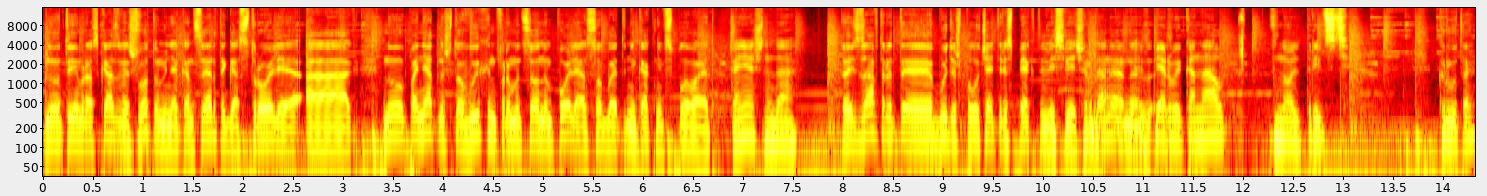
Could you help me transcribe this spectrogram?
ну, ты им рассказываешь, вот у меня концерты, гастроли, а, ну, понятно, что в их информационном поле особо это никак не всплывает. Конечно, да. То есть завтра ты будешь получать респекты весь вечер, да, да наверное? Первый канал в 0.30. Круто,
